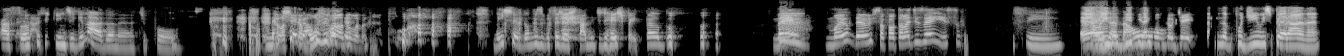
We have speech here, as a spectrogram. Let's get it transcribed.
a Sorte fica indignada, né? Tipo. Ela fica bufando, você... Nem chegamos e você já está me desrespeitando. Né? Meu Deus, só faltou ela dizer isso. Sim. Ela ainda disse, um... né, porque o Jay ainda podiam esperar, né?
